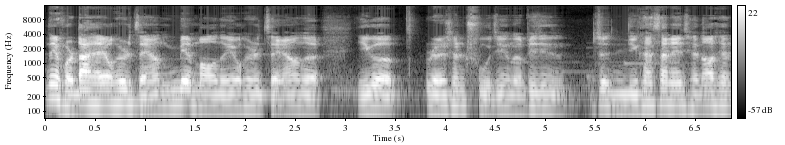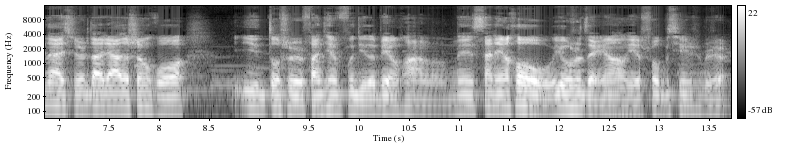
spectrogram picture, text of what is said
那会儿大家又会是怎样的面貌呢？又会是怎样的一个人生处境呢？毕竟这你看，三年前到现在，其实大家的生活一都是翻天覆地的变化了。那三年后又是怎样，也说不清，是不是？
